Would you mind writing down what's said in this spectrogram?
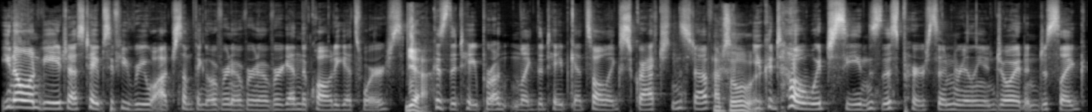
you know, on VHS tapes, if you rewatch something over and over and over again, the quality gets worse. Yeah. Because the tape run, like the tape gets all like scratched and stuff. Absolutely. You could tell which scenes this person really enjoyed and just like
